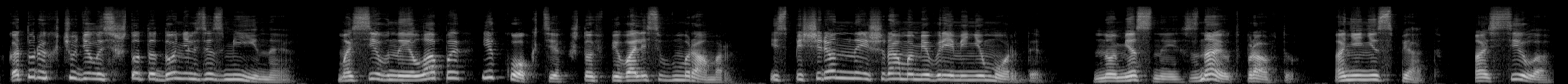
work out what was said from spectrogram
в которых чудилось что-то до нельзя змеиное. Массивные лапы и когти, что впивались в мрамор, испещренные шрамами времени морды. Но местные знают правду. Они не спят. А сила,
